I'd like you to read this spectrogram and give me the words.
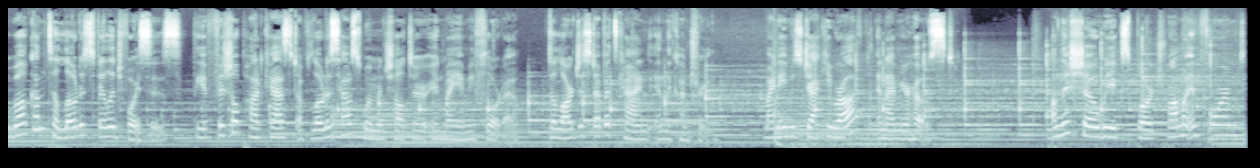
Welcome to Lotus Village Voices, the official podcast of Lotus House Women's Shelter in Miami, Florida, the largest of its kind in the country. My name is Jackie Roth, and I'm your host. On this show, we explore trauma informed,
